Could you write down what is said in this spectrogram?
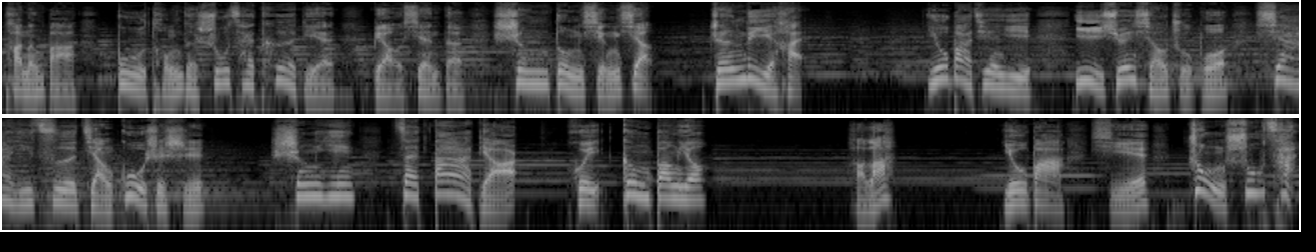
他能把不同的蔬菜特点表现得生动形象，真厉害。优爸建议艺轩小主播下一次讲故事时，声音。再大点儿会更棒哟。好啦，优爸携种蔬菜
